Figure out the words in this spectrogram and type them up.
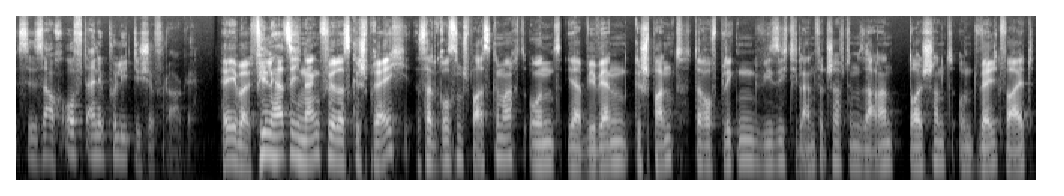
Es ist auch oft eine politische Frage. Herr Eberl, vielen herzlichen Dank für das Gespräch. Es hat großen Spaß gemacht und ja, wir werden gespannt darauf blicken, wie sich die Landwirtschaft im Saarland, Deutschland und weltweit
